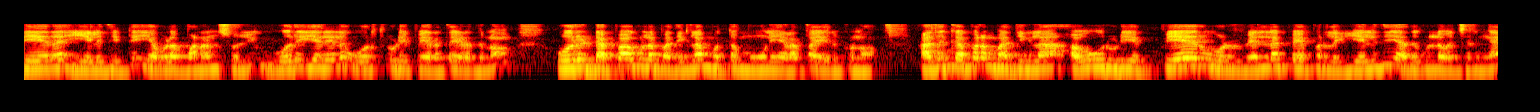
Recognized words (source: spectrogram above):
பேரை எழுதிட்டு எவ்வளவு பணம்னு சொல்லி ஒரு இலையில ஒருத்தருடைய பேரை தான் எழுதணும். ஒரு டப்பாக்குள்ள பாத்தீங்களா மொத்தம் மூணு இலை தான் இருக்கணும். அதுக்கப்புறம் பாத்தீங்களா அவருடைய பேர் ஒரு வெள்ளை பேப்பர்ல எழுதி அதுக்குள்ள வச்சிருங்க.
